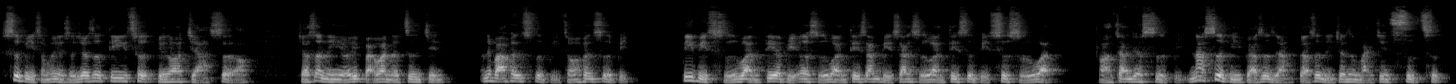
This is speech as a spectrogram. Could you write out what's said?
四笔什么意思？就是第一次，比如说假设啊，假设你有一百万的资金，你把它分四笔，怎么分四笔？第一笔十万，第二笔二十万，第三笔三十万，第四笔四十万啊，这样就四笔。那四笔表示怎样？表示你就是买进四次，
